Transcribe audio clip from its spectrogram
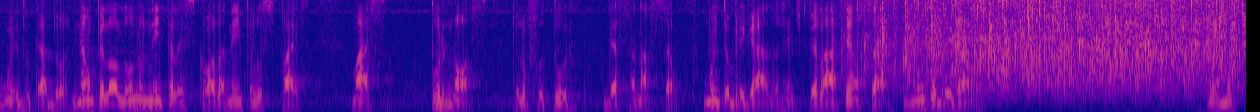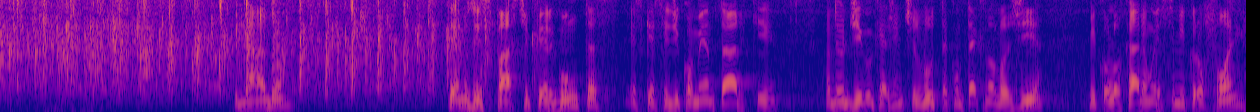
um educador. Não pelo aluno, nem pela escola, nem pelos pais, mas por nós, pelo futuro dessa nação. Muito obrigado, gente, pela atenção. Muito obrigado. Obrigado. Temos espaço de perguntas. Esqueci de comentar que, quando eu digo que a gente luta com tecnologia, me colocaram esse microfone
